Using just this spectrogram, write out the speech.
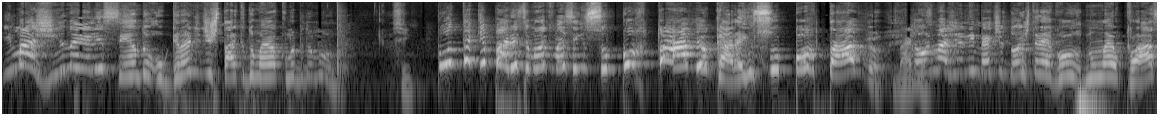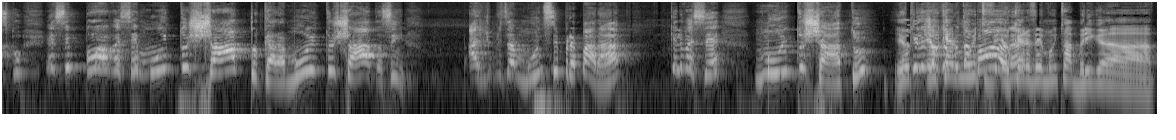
Imagina ele sendo o grande destaque do maior clube do mundo. Sim. Puta que pariu, esse moleque vai ser insuportável, cara. É insuportável. Vai então mesmo. imagina ele mete dois, três gols, não é o clássico. Esse porra vai ser muito chato, cara. Muito chato. Assim, a gente precisa muito se preparar, porque ele vai ser muito chato. Eu, eu quero muito, bola, eu né? quero ver muito a briga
